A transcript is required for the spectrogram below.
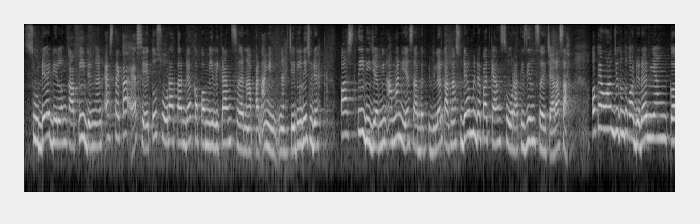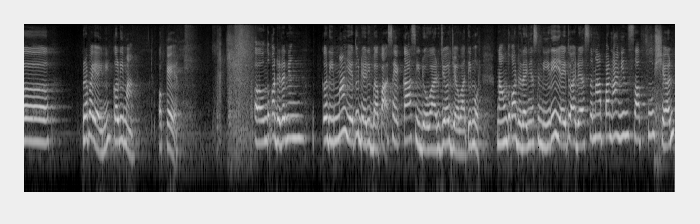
sudah dilengkapi dengan STKS yaitu surat tanda kepemilikan senapan angin. Nah, jadi ini sudah pasti dijamin aman ya sahabat pediler karena sudah mendapatkan surat izin secara sah. Oke lanjut untuk orderan yang ke berapa ya ini? Kelima. Oke. Uh, untuk orderan yang kelima yaitu dari Bapak Seka Sidoarjo Jawa Timur. Nah untuk orderannya sendiri yaitu ada senapan angin Subfusion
